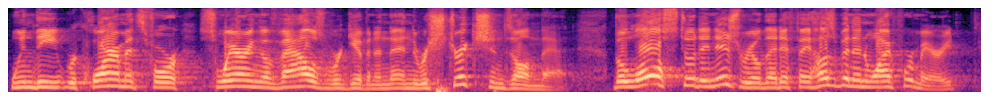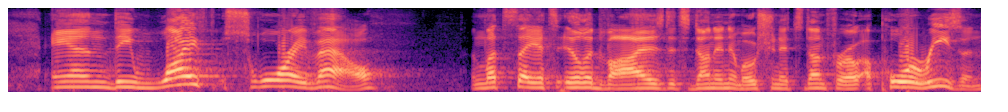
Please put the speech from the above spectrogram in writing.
when the requirements for swearing of vows were given and the restrictions on that, the law stood in Israel that if a husband and wife were married and the wife swore a vow, and let's say it's ill advised, it's done in emotion, it's done for a, a poor reason,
